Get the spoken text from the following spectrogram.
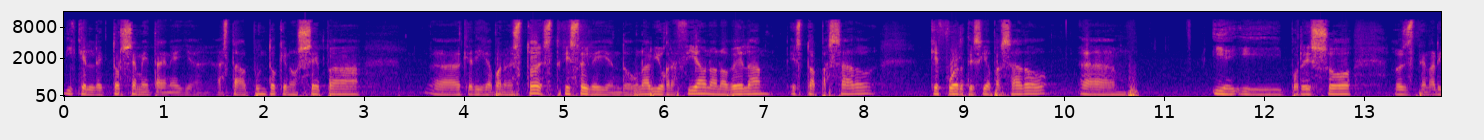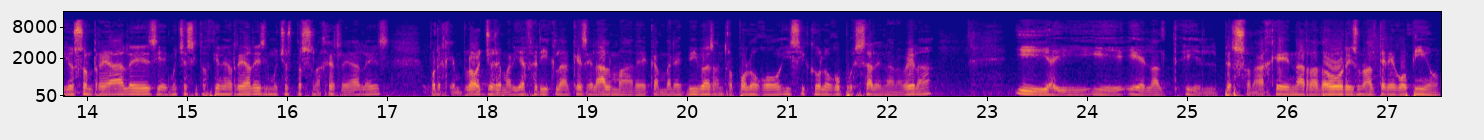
y que el lector se meta en ella, hasta el punto que no sepa, eh, que diga, bueno, esto, esto que estoy leyendo, una biografía, una novela, esto ha pasado, qué fuerte sí ha pasado. Eh, y, por eso los escenarios son reales y hay muchas situaciones reales y muchos personajes reales. Por ejemplo, José María Fericla, que es el alma de Cambanet Vivas, antropólogo y psicólogo, pues sale en la novela. Y, y, el, el, personaje narrador es un alter ego mío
